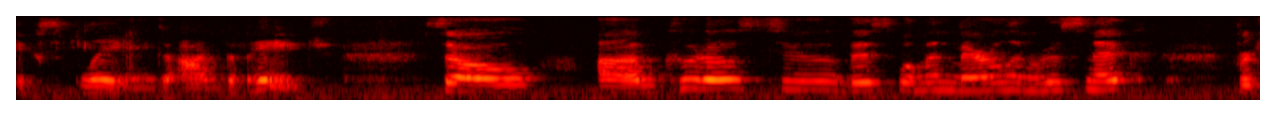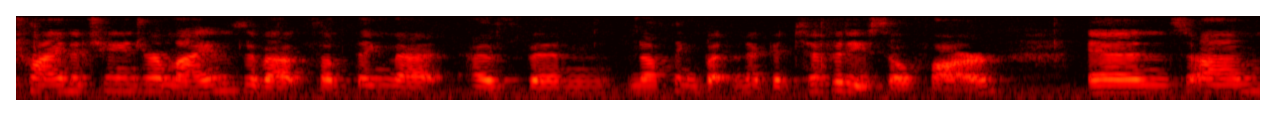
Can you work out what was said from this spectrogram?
explained on the page. So um, kudos to this woman, Marilyn Rusnick, for trying to change our minds about something that has been nothing but negativity so far. And, um,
